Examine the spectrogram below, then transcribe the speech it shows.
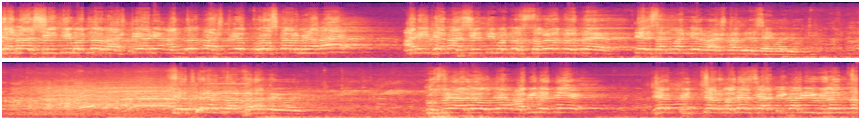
ज्यांना शेतीमधलं राष्ट्रीय आणि आंतरराष्ट्रीय पुरस्कार मिळालाय आणि ज्यांना शेतीमधलं सगळं कळतंय ते सन्मान्य राज ठाकरे साहेबांनी होते. शेतकऱ्यांचा खरा कैवारी दुसरे आले होते अभिनेते जे पिक्चर मध्येच या ठिकाणी विलनचं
